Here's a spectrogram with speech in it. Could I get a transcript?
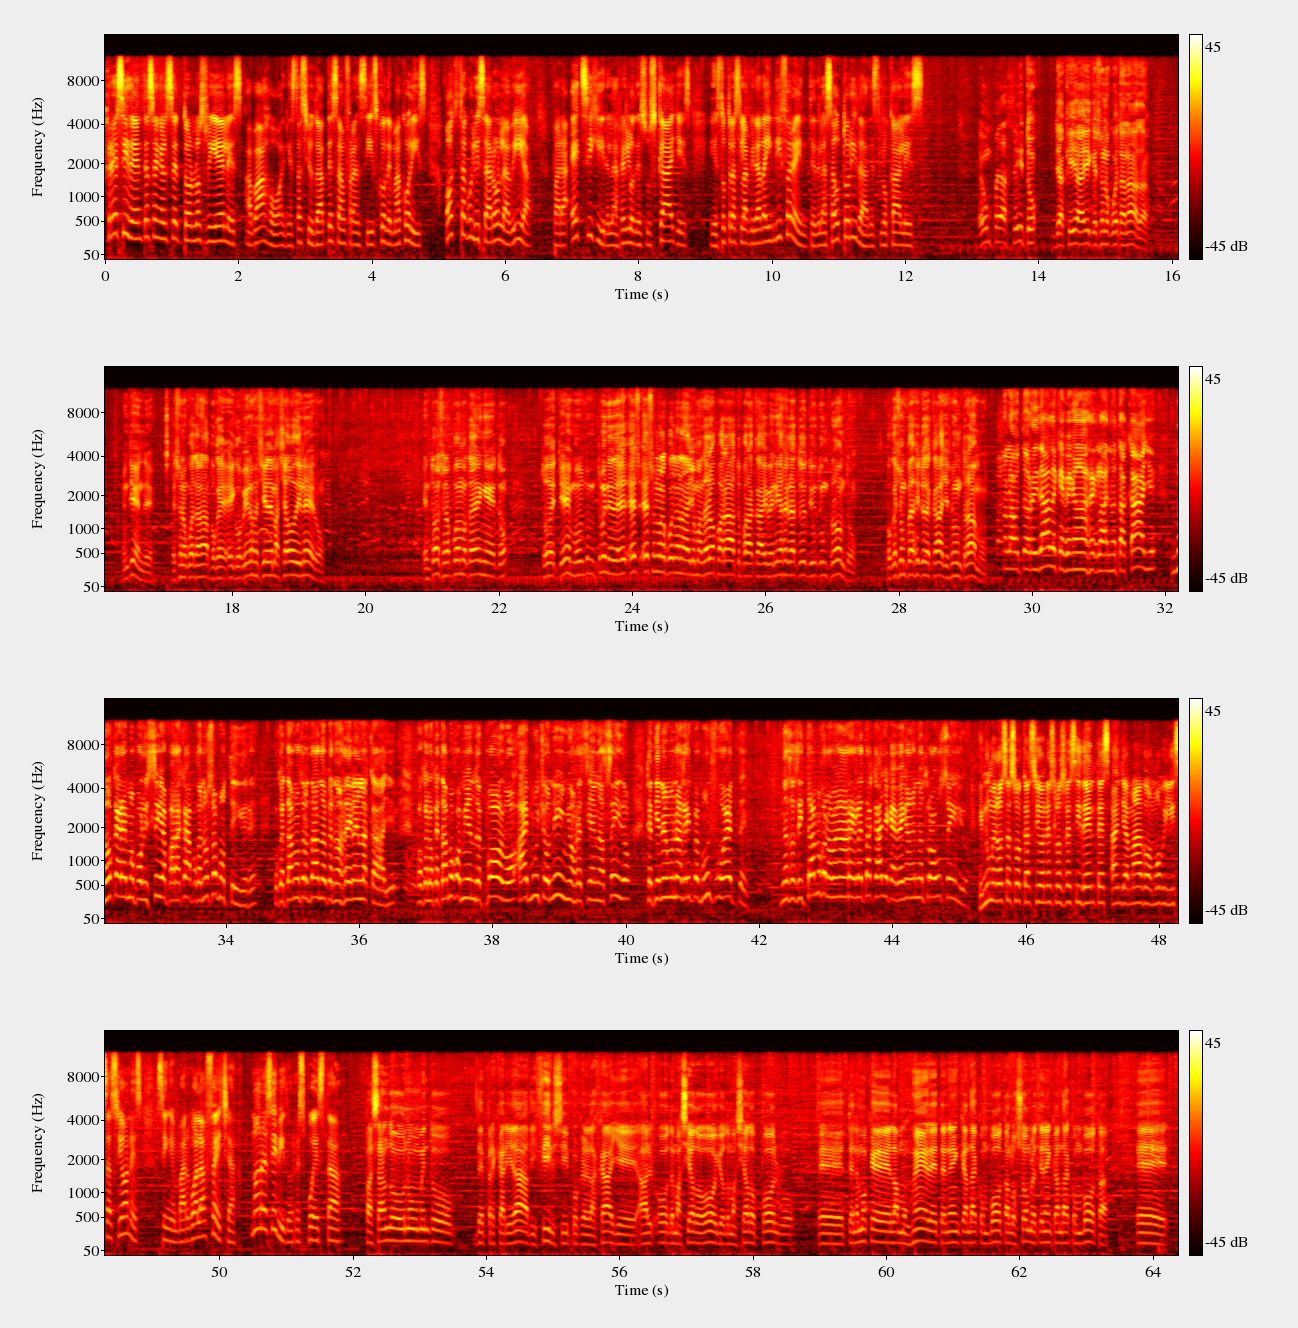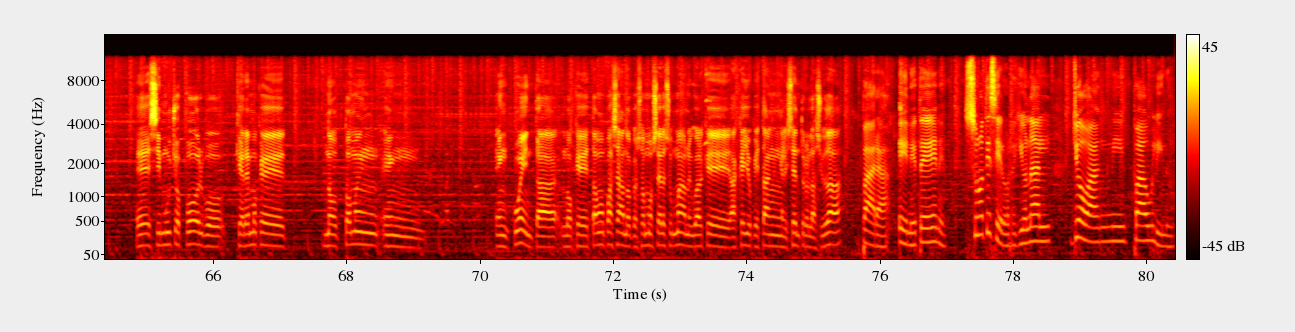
Residentes en el sector Los Rieles, abajo, en esta ciudad de San Francisco de Macorís, obstaculizaron la vía para exigir el arreglo de sus calles, esto tras la mirada indiferente de las autoridades locales. Es un pedacito de aquí a ahí que eso no cuesta nada, ¿me entiendes? Eso no cuesta nada porque el gobierno recibe demasiado dinero. Entonces no podemos estar en esto todo el tiempo, ¿tú, entiendes? Eso no le cuesta nada, yo mandé los aparatos para acá y venía a arreglar de un pronto porque es un pedacito de calle, es un tramo. Las autoridades que vengan a arreglar nuestra calle, no queremos policía para acá porque no somos tigres, porque estamos tratando de que nos arreglen la calle, porque lo que estamos comiendo es polvo, hay muchos niños recién nacidos que tienen una gripe muy fuerte. Necesitamos que nos vengan a arreglar esta calle, que vengan en nuestro auxilio. En numerosas ocasiones los residentes han llamado a movilizaciones, sin embargo a la fecha no han recibido respuesta. Pasando unos momentos de precariedad difícil porque la calle hay demasiado hoyo, demasiado polvo. Eh, tenemos que las mujeres tienen que andar con botas, los hombres tienen que andar con botas. Eh, sin mucho polvo, queremos que nos tomen en, en cuenta lo que estamos pasando, que somos seres humanos, igual que aquellos que están en el centro de la ciudad. Para NTN, su noticiero regional, Joanny Paulino.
